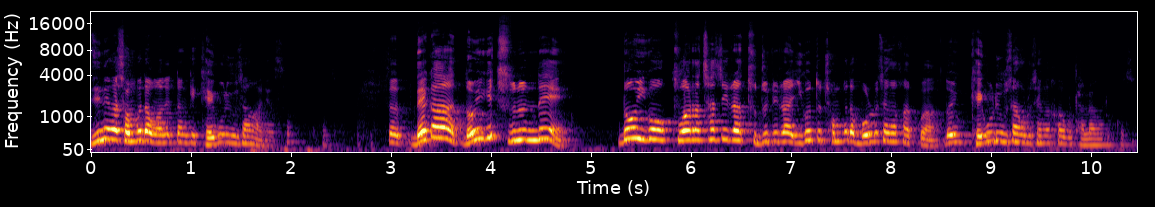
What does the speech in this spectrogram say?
니네가 전부 다 원했던 게 개구리 우상 아니었어? 그래서 내가 너에게 주는데 너 이거 구하라 찾으라 두드리라 이것도 전부 다 뭘로 생각할 거야? 너 이거 개구리 우상으로 생각하고 달라고 그럴 거지.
